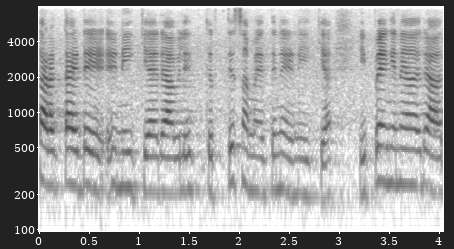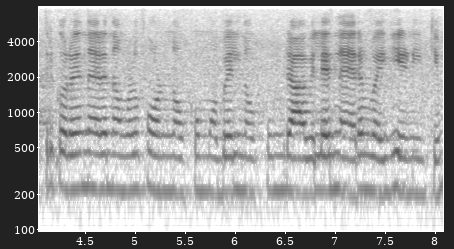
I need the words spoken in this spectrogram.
കറക്റ്റായിട്ട് എണീക്കുക രാവിലെ കൃത്യസമയത്തിന് എണീക്കുക. ഇപ്പം എങ്ങനെയാ? രാത്രി കുറേ നേരം നമ്മൾ ഫോൺ നോക്കും മൊബൈൽ നോക്കും രാവിലെ നേരം വൈകി എണീക്കും.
